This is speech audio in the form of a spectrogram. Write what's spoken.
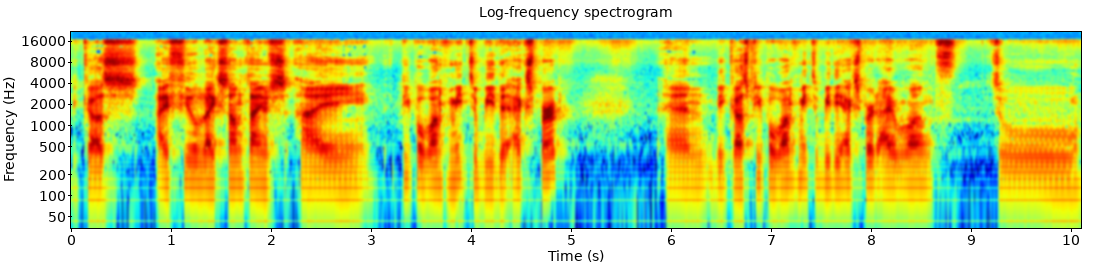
Because I feel like sometimes I people want me to be the expert. And because people want me to be the expert I want to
